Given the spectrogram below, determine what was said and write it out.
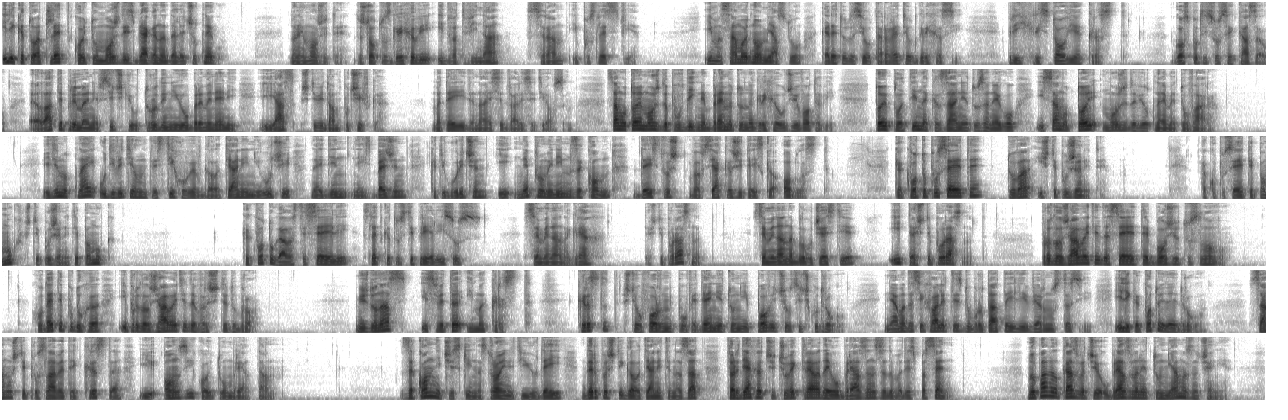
Или като атлет, който може да избяга надалеч от него? Но не можете, защото с греха ви идват вина, срам и последствия. Има само едно място, където да се отървете от греха си – при Христовия кръст. Господ Исус е казал – Елате при мене всички отрудени и обременени, и аз ще ви дам почивка. Матей 11.28 Само Той може да повдигне бремето на греха от живота ви. Той плати наказанието за него и само Той може да ви отнеме товара. Един от най-удивителните стихове в Галатяни ни учи на един неизбежен, категоричен и непроменим закон, действащ във всяка житейска област. Каквото посеете, това и ще поженете. Ако посеете памук, ще поженете памук. Какво тогава сте сеяли, след като сте приели Исус? Семена на грях, те ще пораснат. Семена на благочестие и те ще пораснат. Продължавайте да сеете Божието Слово. Ходете по духа и продължавайте да вършите добро. Между нас и света има кръст. Кръстът ще оформи поведението ни повече от всичко друго. Няма да се хвалите с добротата или верността си, или каквото и да е друго. Само ще прославяте кръста и онзи, който умря там. Законнически настроените юдеи, дърпащи галатяните назад, твърдяха, че човек трябва да е обрязан, за да бъде спасен. Но Павел казва, че обрязването няма значение.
